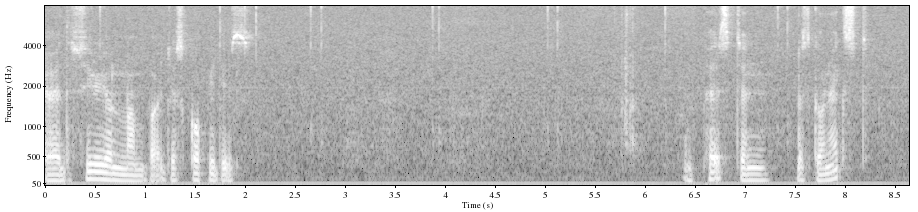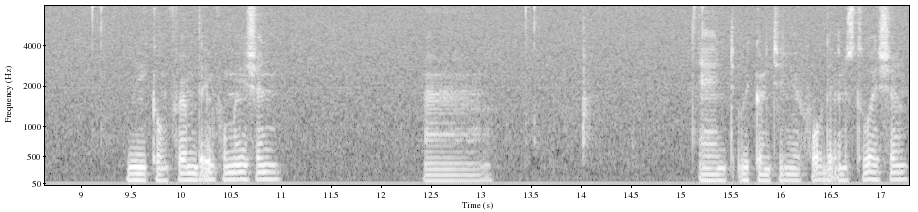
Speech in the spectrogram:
uh, the serial number. Just copy this and paste and let's go next. We confirm the information. Uh, and we continue for the installation.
